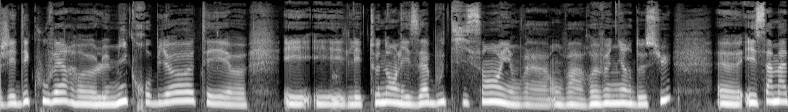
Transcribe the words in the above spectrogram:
J'ai découvert euh, le microbiote et, euh, et, et les tenants, les aboutissants, et on va on va revenir dessus. Euh, et ça m'a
